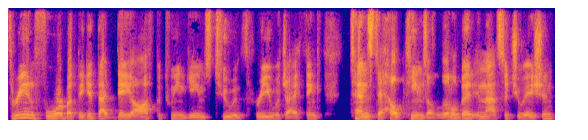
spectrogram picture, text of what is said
three and four, but they get that day off between games two and three, which I think tends to help teams a little bit in that situation.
